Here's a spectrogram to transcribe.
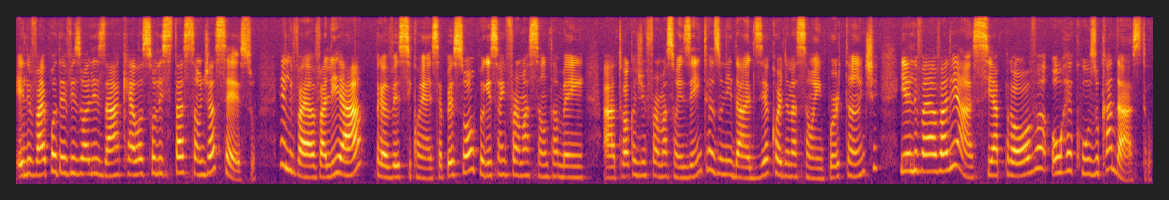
ele vai poder visualizar aquela solicitação de acesso. Ele vai avaliar para ver se conhece a pessoa, por isso a informação também, a troca de informações entre as unidades e a coordenação é importante, e ele vai avaliar se aprova ou recusa o cadastro.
